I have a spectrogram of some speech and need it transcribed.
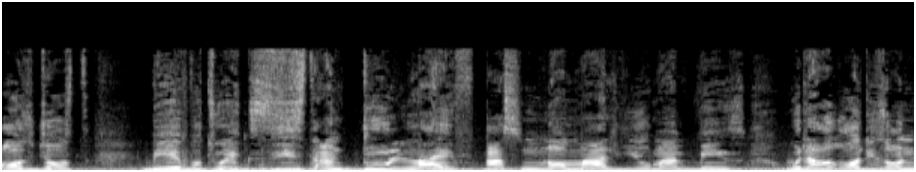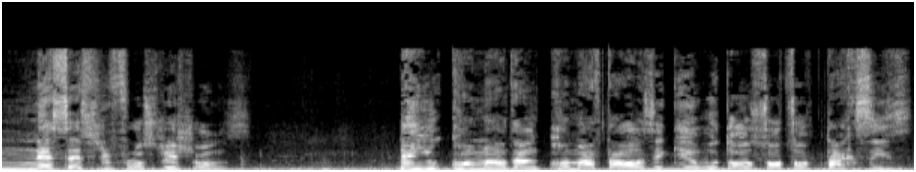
us just be able to exist and do life as normal human beings without all these unnecessary frustrations. Then you come out and come after us again with all sorts of taxes.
